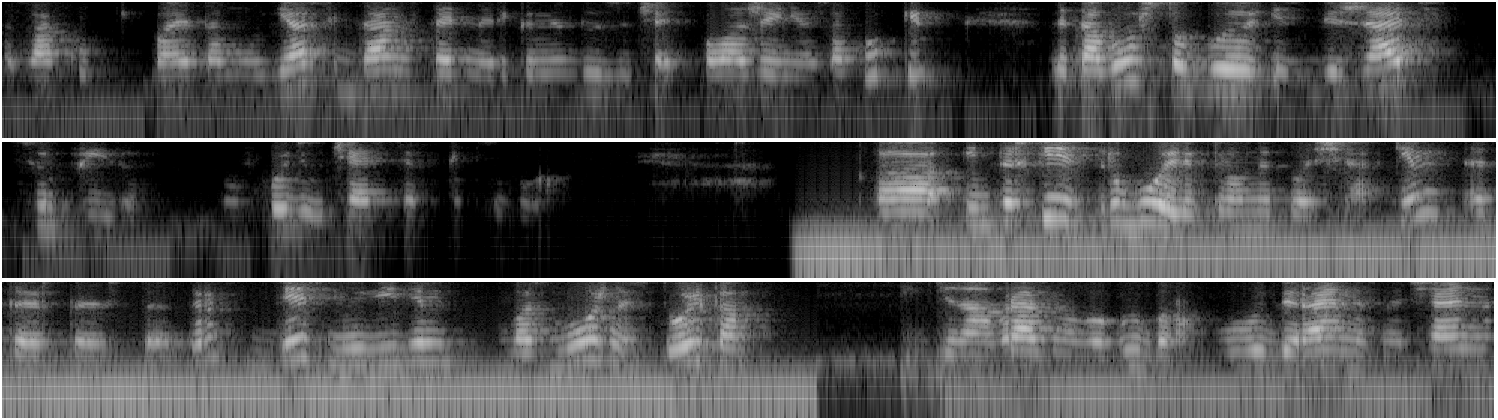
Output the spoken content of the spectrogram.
о закупке. Поэтому я всегда настоятельно рекомендую изучать положение о закупке для того, чтобы избежать сюрпризов в ходе участия в процедурах. А, интерфейс другой электронной площадки, это РТС Тендер. Здесь мы видим возможность только единообразного выбора. Мы выбираем изначально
